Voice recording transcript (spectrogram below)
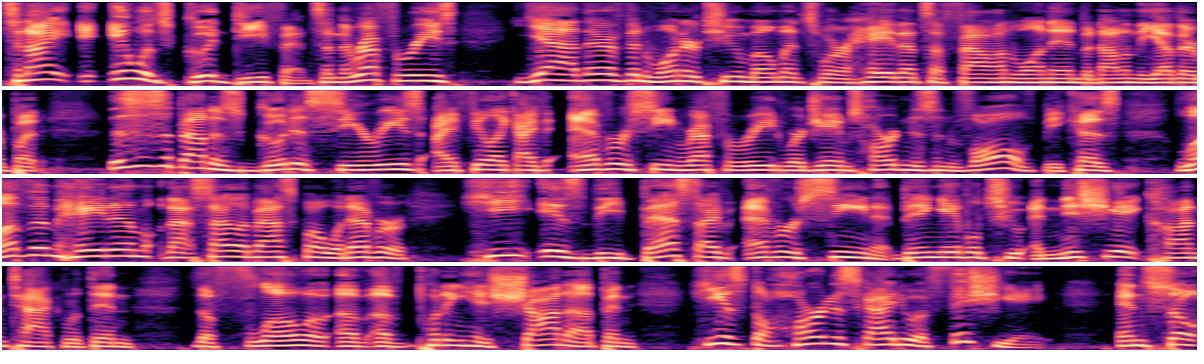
tonight it was good defense. And the referees, yeah, there have been one or two moments where, hey, that's a foul on one end, but not on the other. But this is about as good a series I feel like I've ever seen refereed where James Harden is involved because love him, hate him, that style of basketball, whatever, he is the best I've ever seen at being able to initiate contact within the flow of, of, of putting his shot up. And he is the hardest guy to officiate. And so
